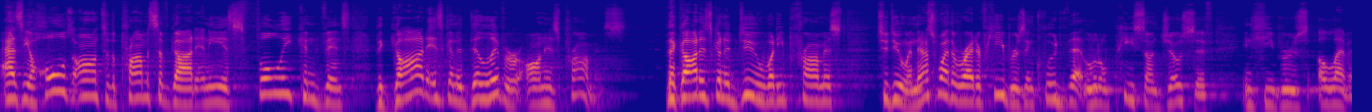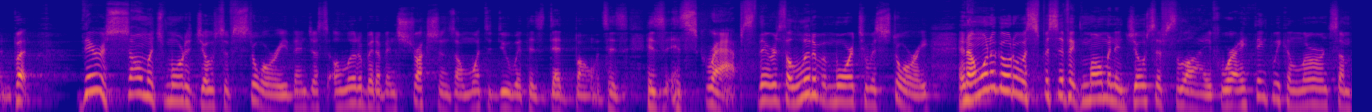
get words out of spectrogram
as he holds on to the promise of God and he is fully convinced that God is going to deliver on his promise, that God is going to do what he promised to do. And that's why the writer of Hebrews included that little piece on Joseph in Hebrews 11. But there is so much more to Joseph's story than just a little bit of instructions on what to do with his dead bones, his, his, his scraps. There is a little bit more to his story. And I want to go to a specific moment in Joseph's life where I think we can learn some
